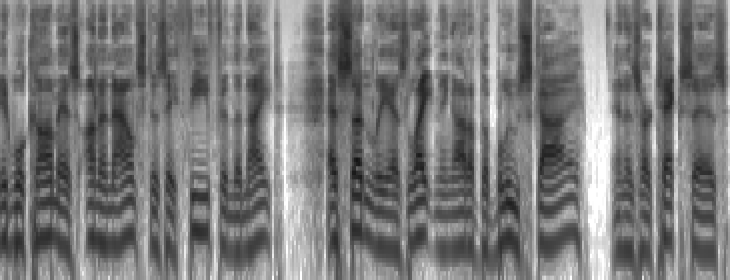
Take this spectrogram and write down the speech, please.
It will come as unannounced as a thief in the night, as suddenly as lightning out of the blue sky, and as our text says,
